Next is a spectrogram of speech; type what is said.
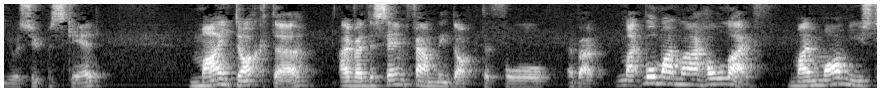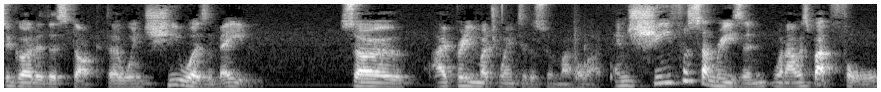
you were super scared. My doctor, I've had the same family doctor for about my, well my, my whole life. My mom used to go to this doctor when she was a baby, so I pretty much went to this one my whole life. And she, for some reason, when I was about four,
